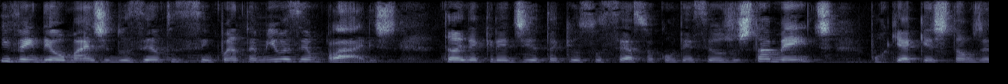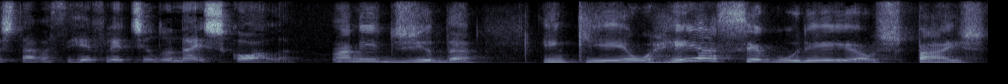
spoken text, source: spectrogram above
e vendeu mais de 250 mil exemplares. Tânia acredita que o sucesso aconteceu justamente porque a questão já estava se refletindo na escola. Na medida em que eu reassegurei aos pais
